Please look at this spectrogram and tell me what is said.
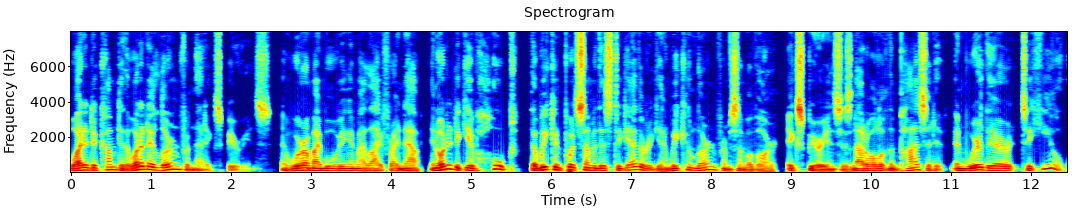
Why did it come to that? What did I learn from that experience? And where am I moving in my life right now? In order to give hope that we can put some of this together again, we can learn from some of our experiences, not all of them positive. And we're there to heal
